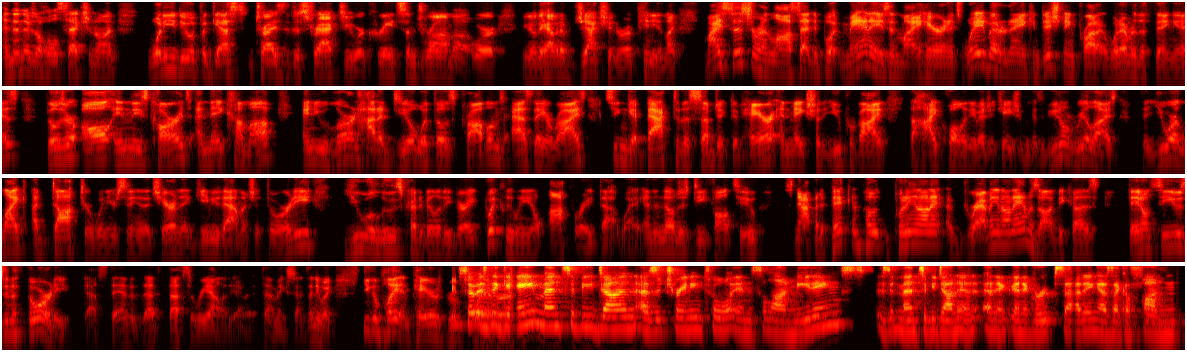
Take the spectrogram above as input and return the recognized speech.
And then there's a whole section on what do you do if a guest tries to distract you or create some drama or you know they have an objection or opinion. Like my sister-in-law said to put mayonnaise in my hair and it's way better than any conditioning product or whatever the thing is. Those are all in these cards and they come up and you learn how to deal with those problems as they arise so you can get back to the subject of hair and make sure that you provide the high quality of education. Because if you don't realize that you are like a doctor when you're sitting in the chair and they give you that much authority you will lose credibility very quickly when you don't operate that way and then they'll just default to snapping a pic and po- putting it on it, grabbing it on Amazon because they don't see you as an authority. That's the end of that. That's the reality of it. If that makes sense. Anyway, you can play it in pairs, groups. So, whatever. is the game meant to be done as a training tool in salon meetings? Is it meant to be done in, in, a, in a, group setting as like a fun, um,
